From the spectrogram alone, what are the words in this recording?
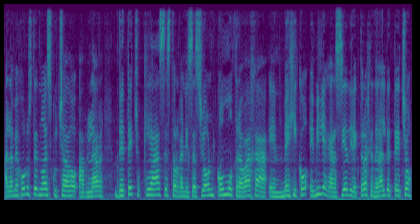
a lo mejor usted no ha escuchado hablar de Techo. ¿Qué hace esta organización? ¿Cómo trabaja en México? Emilia García, directora general de Techo.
